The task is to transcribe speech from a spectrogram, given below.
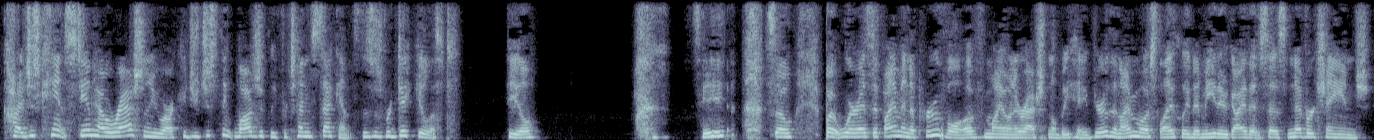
"God, I just can't stand how irrational you are. Could you just think logically for 10 seconds? This is ridiculous." Feel. See? So, but whereas if I'm in approval of my own irrational behavior, then I'm most likely to meet a guy that says, never change.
